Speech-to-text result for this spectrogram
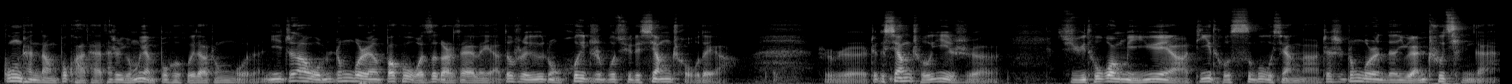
共产党不垮台，他是永远不会回到中国的。你知道，我们中国人，包括我自个儿在内啊，都是有一种挥之不去的乡愁的呀，是不是？这个乡愁意识，举头望明月啊，低头思故乡啊，这是中国人的原初情感。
